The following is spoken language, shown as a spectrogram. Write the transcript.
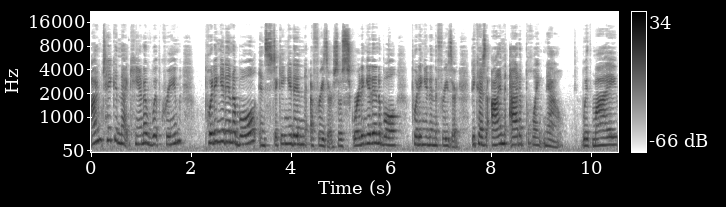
I'm taking that can of whipped cream, putting it in a bowl and sticking it in a freezer. So squirting it in a bowl, putting it in the freezer because I'm at a point now with my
